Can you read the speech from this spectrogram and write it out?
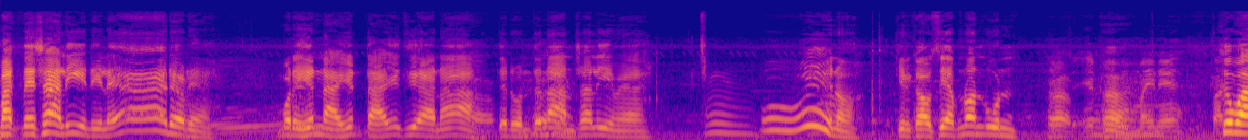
มักแต่ชาลีนี่แหละเดี๋ยวนี้บ่ได้เห็นหน้าเห็นตาจักเทื่อนะแต่โดนแต่นานชาลีแหม่โอ้ยเนาะกินข้าวแซ่บนอนอุ่นครับอ่าไม่แน่คือว่า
